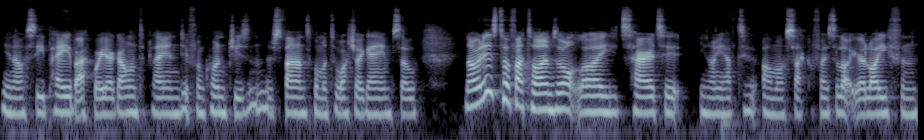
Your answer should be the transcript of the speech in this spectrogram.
you know, see payback where you're going to play in different countries and there's fans coming to watch our game. So, no, it is tough at times. I won't lie. It's hard to, you know, you have to almost sacrifice a lot of your life and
